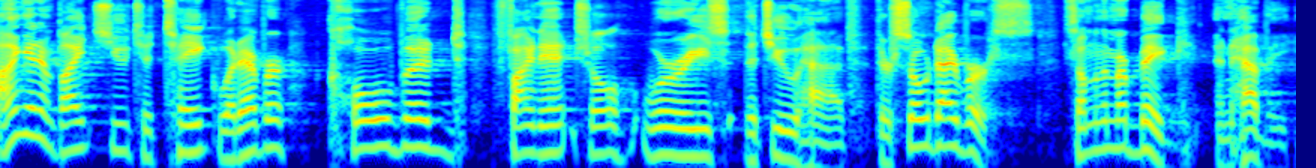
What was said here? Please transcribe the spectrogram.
I'm going to invite you to take whatever COVID financial worries that you have. They're so diverse. Some of them are big and heavy,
